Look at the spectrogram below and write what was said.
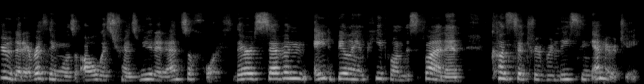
that everything was always transmuted and so forth. There are seven, eight billion people on this planet constantly releasing energy.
